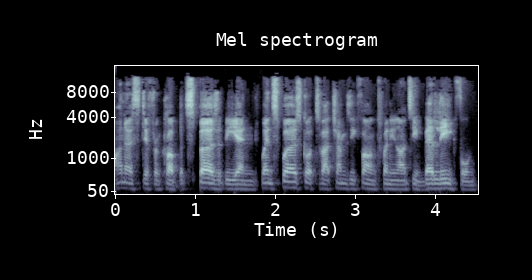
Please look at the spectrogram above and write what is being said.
I know it's a different club, but Spurs at the end when Spurs got to that Champions League final in 2019, their league form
